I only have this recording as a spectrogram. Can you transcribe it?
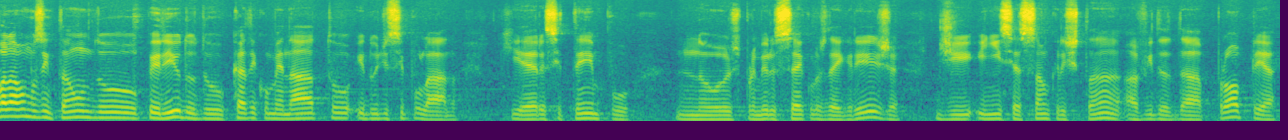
Falávamos então do período do catecumenato e do discipulado, que era esse tempo nos primeiros séculos da Igreja de iniciação cristã, a vida da própria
